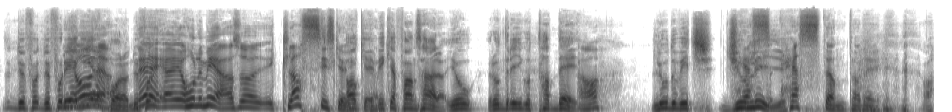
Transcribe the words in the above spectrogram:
du får, du får reagera Ja, på dem. Du Nej, får, jag, jag håller med. Alltså klassiska Okej, ytor. vilka fanns här då? Jo, Rodrigo Tadej, Ja. Ludovic Juli. hästen tar dig.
